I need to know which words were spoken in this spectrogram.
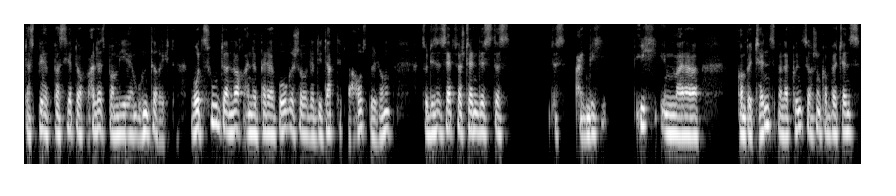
das passiert doch alles bei mir im Unterricht. Wozu dann noch eine pädagogische oder didaktische Ausbildung? So dieses Selbstverständnis, dass, dass eigentlich ich in meiner Kompetenz, meiner künstlerischen Kompetenz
